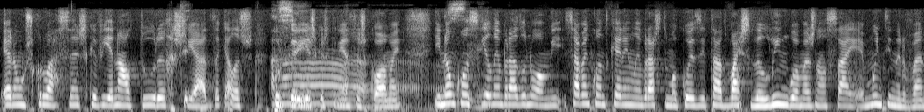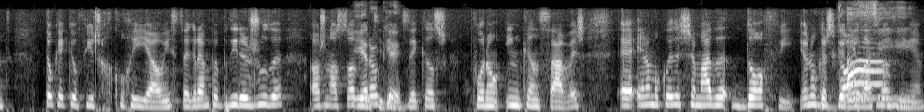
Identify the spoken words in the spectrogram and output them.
eram uns croissants que havia na altura, recheados, aquelas porcarias que as crianças comem, e não me conseguia lembrar do nome. E sabem quando querem lembrar-se de uma coisa e está debaixo da língua, mas não sai? É muito enervante. Então o que é que eu fiz? Recorri ao Instagram para pedir ajuda aos nossos E ouvintes o e devo dizer que eles foram incansáveis. Eh, era uma coisa chamada Doffy. Eu nunca chegaria lá sozinha.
